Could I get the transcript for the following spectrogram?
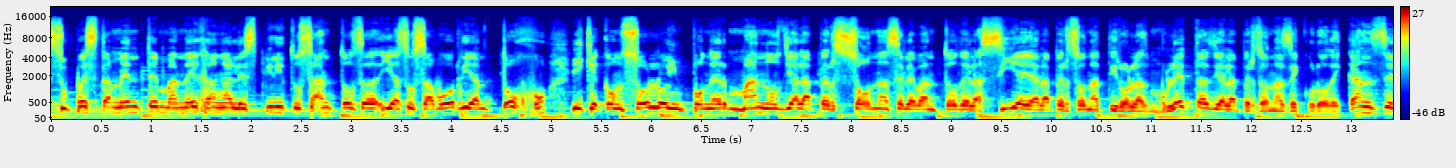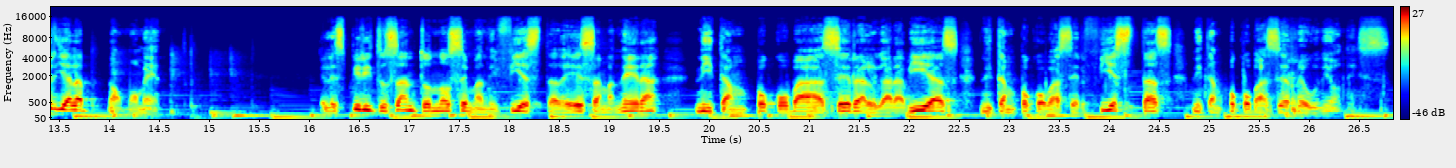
supuestamente manejan al Espíritu Santo y a su sabor y antojo y que con solo imponer manos ya la persona se levantó de la silla, ya la persona tiró las muletas, ya la persona se curó de cáncer, ya la... No, momento. El Espíritu Santo no se manifiesta de esa manera, ni tampoco va a hacer algarabías, ni tampoco va a hacer fiestas, ni tampoco va a hacer reuniones.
